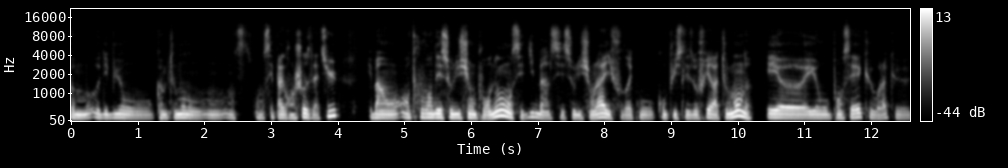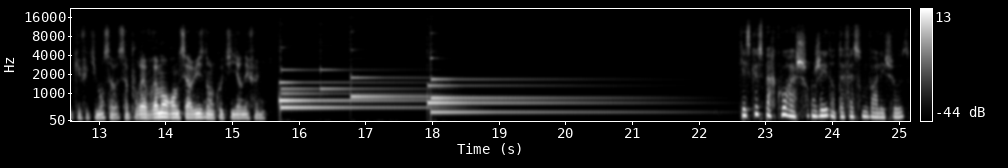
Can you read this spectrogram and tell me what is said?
comme au début, comme tout le monde, on ne sait pas grand-chose là-dessus. Et ben, en, trouvant des solutions pour nous, on s'est dit, ben, ces solutions-là, il faudrait qu'on puisse les offrir à tout le monde. Et, euh, et on pensait que voilà que qu'effectivement ça, ça, pourrait vraiment rendre service dans le quotidien des familles. Qu'est-ce que ce parcours a changé dans ta façon de voir les choses?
